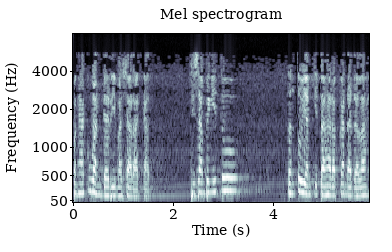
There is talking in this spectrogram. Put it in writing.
pengakuan dari masyarakat. Di samping itu tentu yang kita harapkan adalah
